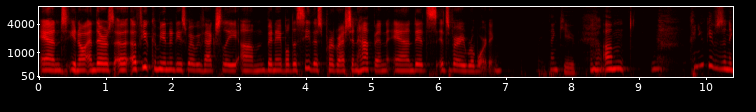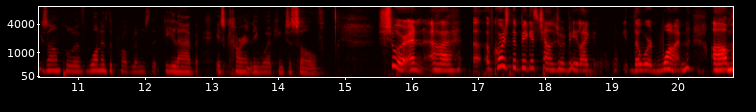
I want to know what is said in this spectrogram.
And, you know, and there's a, a few communities where we've actually um, been able to see this progression happen, and it's, it's very rewarding. Great, thank you. Mm -hmm. um, can you give us an example of one of the problems that D-Lab is currently working to solve? Sure, and uh, of course the biggest challenge would be like the word one, um,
